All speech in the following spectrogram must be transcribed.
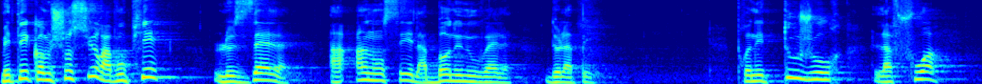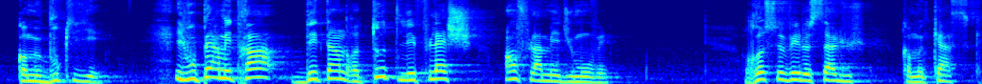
Mettez comme chaussure à vos pieds le zèle à annoncer la bonne nouvelle de la paix. Prenez toujours la foi comme bouclier. Il vous permettra d'éteindre toutes les flèches enflammées du mauvais. Recevez le salut comme casque,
